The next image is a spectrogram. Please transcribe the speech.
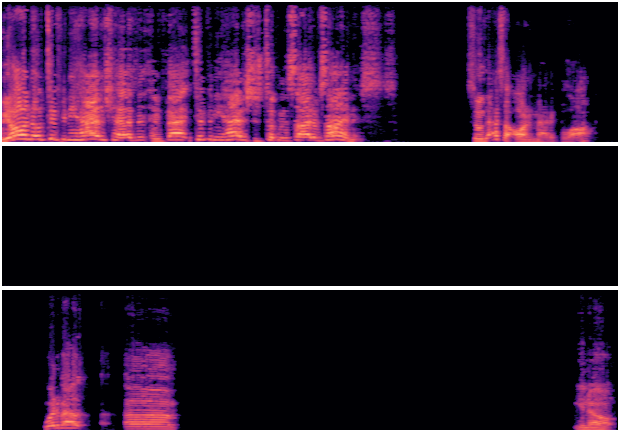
We all know Tiffany Haddish hasn't. In fact, Tiffany Haddish just took the side of Zionists. So that's an automatic block. What about um you know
